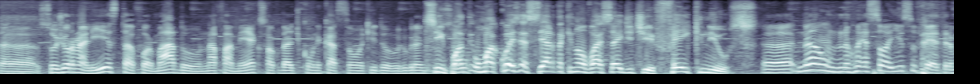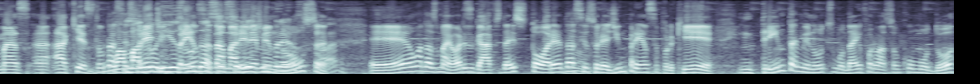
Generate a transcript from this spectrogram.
ah, sou jornalista, formado na FAMEX, Faculdade de Comunicação aqui do Rio Grande do Sim, Sul. pode, uma coisa é certa que não vai sair de ti: fake news. Ah, não, não é só isso, Fetter, mas a, a questão da O assessoria de imprensa da da, Marília Mendonça claro. é uma das maiores gafes da história da assessoria de imprensa, porque em 30 minutos mudar a informação como mudou,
